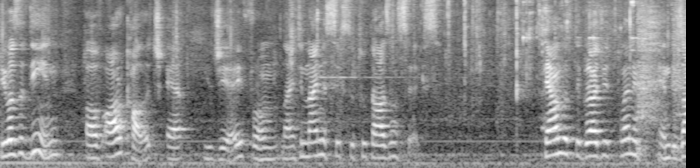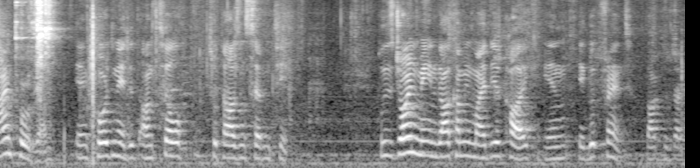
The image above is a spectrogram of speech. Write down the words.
He was the dean of our college at UGA from 1996 to 2006. Founded the graduate planning and design program and coordinated until 2017. Please join me in welcoming my dear colleague and a good friend, Dr. Jack.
